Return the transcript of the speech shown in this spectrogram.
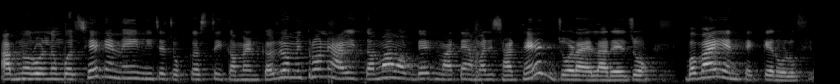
આપનો રોલ નંબર છે કે નહીં નીચે ચોક્કસથી કમેન્ટ કરજો મિત્રોને. આવી તમામ અપડેટ માટે અમારી સાથે જોડાયેલા રહેજો. Bye bye and take care all of you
